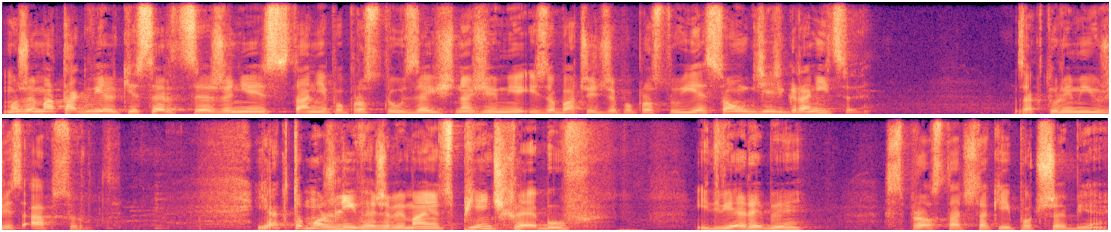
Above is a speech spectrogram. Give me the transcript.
Może ma tak wielkie serce, że nie jest w stanie po prostu zejść na ziemię i zobaczyć, że po prostu je, są gdzieś granice, za którymi już jest absurd. Jak to możliwe, żeby mając pięć chlebów i dwie ryby, sprostać takiej potrzebie?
